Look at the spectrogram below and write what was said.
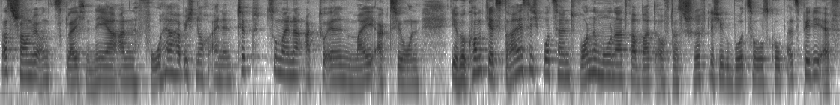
Das schauen wir uns gleich näher an. Vorher habe ich noch einen Tipp zu meiner aktuellen Mai-Aktion. Ihr bekommt jetzt 30% Wonnemonat-Rabatt auf das schriftliche Geburtshoroskop als PDF.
